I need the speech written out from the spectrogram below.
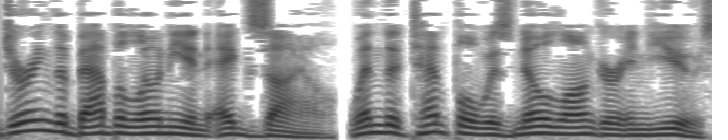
During the Babylonian exile, when the temple was no longer in use,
